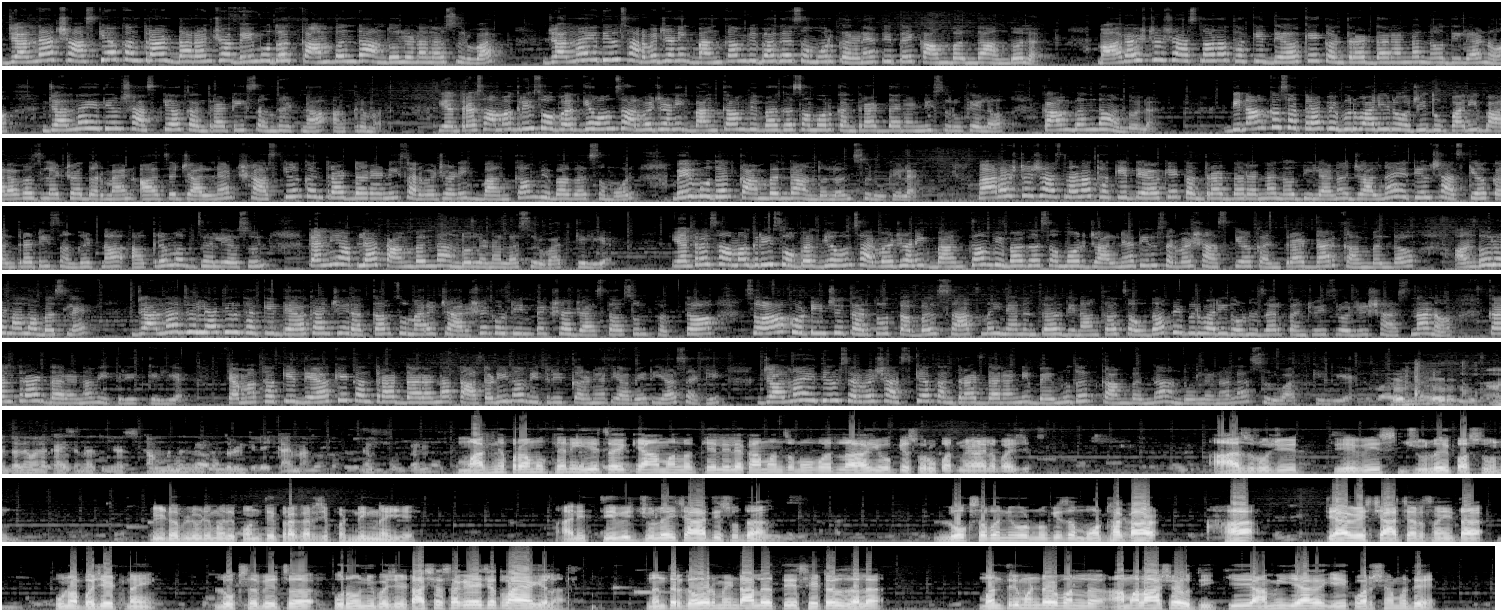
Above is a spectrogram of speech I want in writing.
जालन्यात शासकीय कंत्राटदारांच्या बेमुदत काम बंद आंदोलनाला सुरुवात. जालना येथील सार्वजनिक बांधकाम विभागासमोर करण्यात येते काम बंद आंदोलन. महाराष्ट्र शासनानं थकीत देयके कंत्राटदारांना न दिल्यानं जालना येथील शासकीय कंत्राटी संघटना आक्रमक. यंत्रसामग्री सोबत घेऊन सार्वजनिक बांधकाम विभागासमोर कंत्राटदारांनी सुरू केलं काम बंद आंदोलन. दिनांक सतरा फेब्रुवारी रोजी दुपारी बारा वाजल्याच्या दरम्यान आज जालन्यात शासकीय कंत्राटदारांनी सार्वजनिक बांधकाम विभागासमोर बेमुदत काम बंद आंदोलन सुरू केलंय. महाराष्ट्र शासनानं थकीत देयके कंत्राटदारांना न दिल्यानं जालना येथील शासकीय कंत्राटी संघटना आक्रमक झाली असून त्यांनी आपल्या काम बंद आंदोलनाला सुरुवात केली आहे. यंत्रसामग्री सोबत घेऊन सार्वजनिक बांधकाम विभागासमोर जालन्यातील सर्व शासकीय कंत्राटदार काम बंद आंदोलनाला बसले. जालना जिल्ह्यातील थकीत देयकांची रक्कम सुमारे चारशे कोटींपेक्षा जास्त असून फक्त सोळा कोटींची तरतूद तब्बल सात महिन्यानंतर दिनांक चौदा फेब्रुवारी दोन हजार पंचवीस रोजी शासनानं कंत्राटदारांना वितरित केली आहे. त्यामुळे थकीत देयके कंत्राटदारांना तातडीनं वितरित करण्यात यावेत यासाठी जालना येथील सर्व शासकीय कंत्राटदारांनी बेमुदत काम बंद आंदोलनाला सुरुवात केली आहे. दादा मला काय सांगा तुम्ही? आज काम बंद आंदोलन केलंय. काय मागणी? मागण्या प्रामुख्याने हेच आहे की आम्हाला केलेल्या कामांचा मोबदला हा योग्य स्वरूपात मिळायला पाहिजे. आज रोजी तेवीस जुलैपासून पी डब्ल्यू डीमध्ये कोणत्याही प्रकारची फंडिंग नाही आहे आणि तेवीस जुलैच्या आधीसुद्धा लोकसभा निवडणुकीचा मोठा काळ हा त्यावेळेसची आचारसंहिता पुन्हा बजेट नाही लोकसभेचं पुरवणी बजेट अशा सगळ्या याच्यात वाया गेला. नंतर गव्हर्नमेंट आलं ते सेटल झालं मंत्रिमंडळ बनलं. आम्हाला आशा होती की आम्ही या एक वर्षामध्ये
